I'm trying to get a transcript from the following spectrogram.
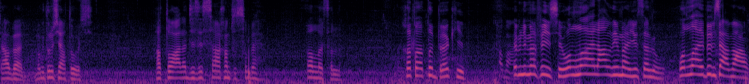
تعبان ما قدروش يعطوه شيء حطوه على أجهزة الساعة خمسة الصبح. الله يسلم خطأ طبي أكيد. طبعا. ابني ما في شيء والله العظيم ما يسألوه. والله بمزح معه.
